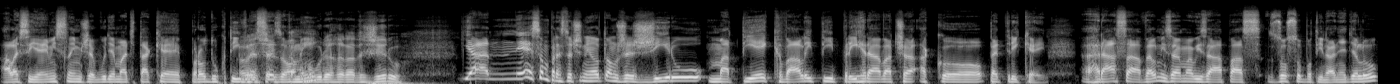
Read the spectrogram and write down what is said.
ale si nemyslím, že bude mať také produktívne Ale sezóny. ho bude hledat Žiru. Ja nie som presvedčený o tom, že Žiru má tie kvality prihrávača ako Patrick Kane. Hrá sa veľmi zaujímavý zápas zo soboty na nedelu.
